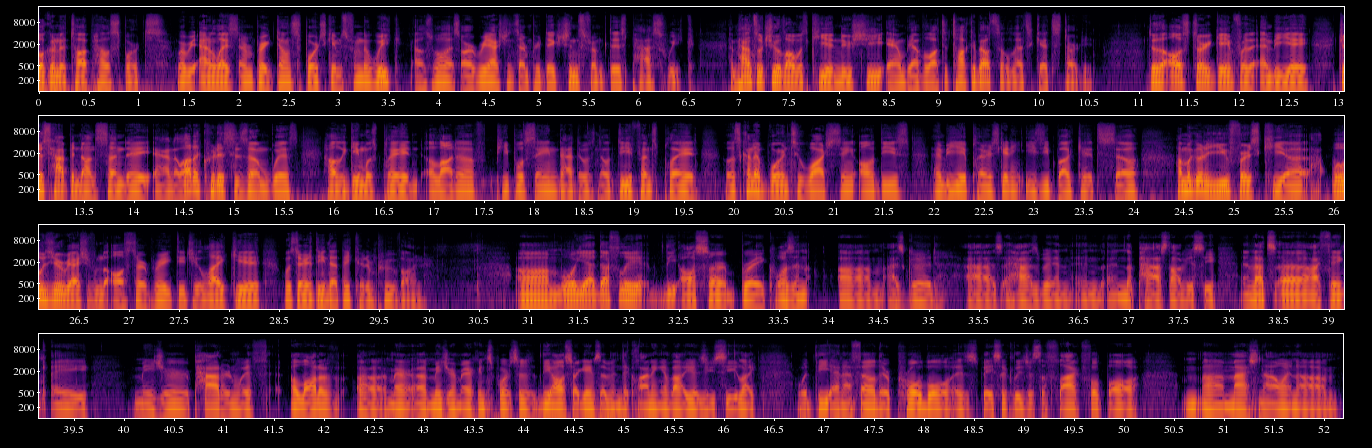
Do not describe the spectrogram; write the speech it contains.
Welcome to Top House Sports, where we analyze and break down sports games from the week, as well as our reactions and predictions from this past week. I'm Hansel Chu along with Kia Nushi, and we have a lot to talk about, so let's get started. So the All Star game for the NBA just happened on Sunday, and a lot of criticism with how the game was played. A lot of people saying that there was no defense played. It was kind of boring to watch seeing all these NBA players getting easy buckets. So I'm gonna go to you first, Kia. What was your reaction from the All Star break? Did you like it? Was there anything that they could improve on? Um, well, yeah, definitely the All Star break wasn't um, as good as it has been in in the past, obviously, and that's uh, I think a major pattern with a lot of uh, Amer- uh, major American sports. The All Star games have been declining in value, as you see. Like with the NFL, their Pro Bowl is basically just a flag football uh, match now, and um,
